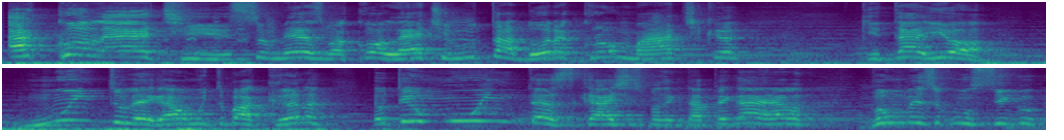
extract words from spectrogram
a Colette, isso mesmo, a Colette lutadora cromática que tá aí, ó, muito legal, muito bacana. Eu tenho muitas caixas pra tentar pegar ela. Vamos ver se eu consigo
